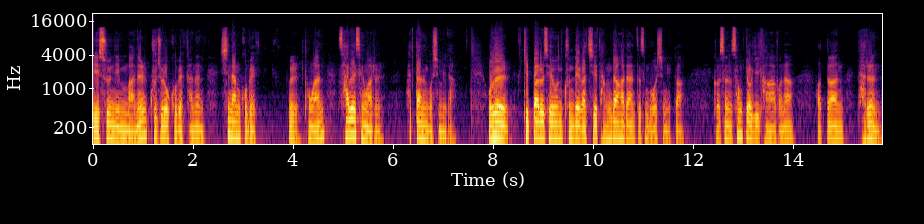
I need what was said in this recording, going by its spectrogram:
예수님만을 구주로 고백하는 신앙 고백 을 통한 사회생활을 했다는 것입니다. 오늘 깃발을 세운 군대같이 당당하다는 뜻은 무엇입니까? 그것은 성격이 강하거나 어떠한 다른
